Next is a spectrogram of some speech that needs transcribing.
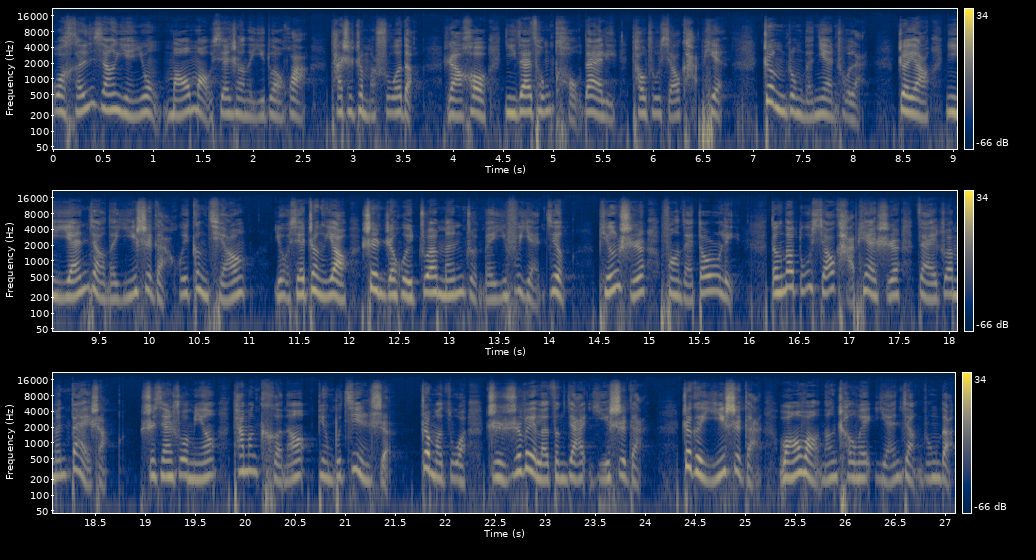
我很想引用毛某先生的一段话，他是这么说的。”然后你再从口袋里掏出小卡片，郑重地念出来，这样你演讲的仪式感会更强。有些政要甚至会专门准备一副眼镜，平时放在兜里，等到读小卡片时再专门带上。事先说明他们可能并不近视，这么做只是为了增加仪式感。这个仪式感往往能成为演讲中的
